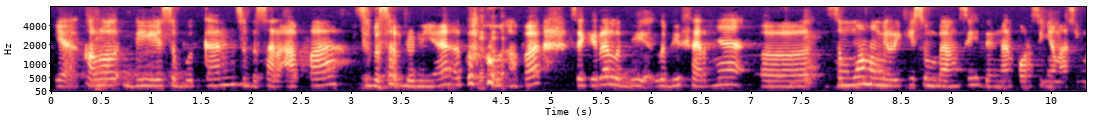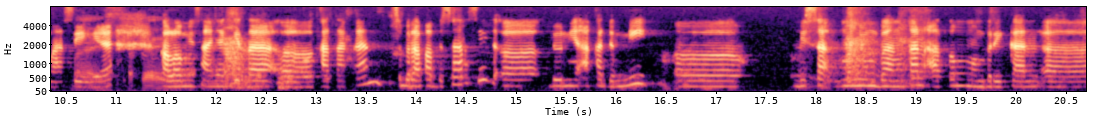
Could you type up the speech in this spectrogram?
Ya, kalau disebutkan sebesar apa, sebesar dunia atau apa, saya kira lebih lebih fairnya uh, semua memiliki sumbangsih dengan porsinya masing-masing ya. Okay. Kalau misalnya kita uh, katakan seberapa besar sih uh, dunia akademi uh, bisa menyumbangkan atau memberikan uh,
